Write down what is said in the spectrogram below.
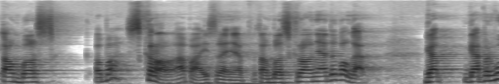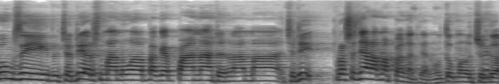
tombol apa scroll apa istilahnya tombol scrollnya itu kok nggak nggak nggak berfungsi gitu. Jadi harus manual pakai panah dan lama. Jadi prosesnya lama banget kan untuk menuju ke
